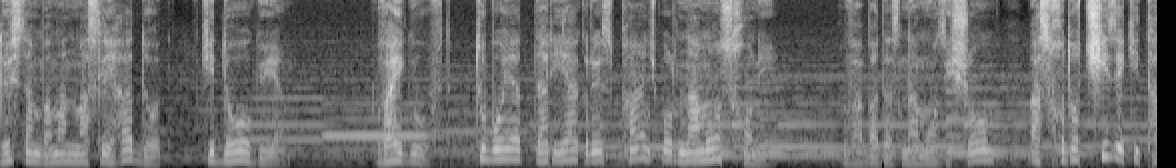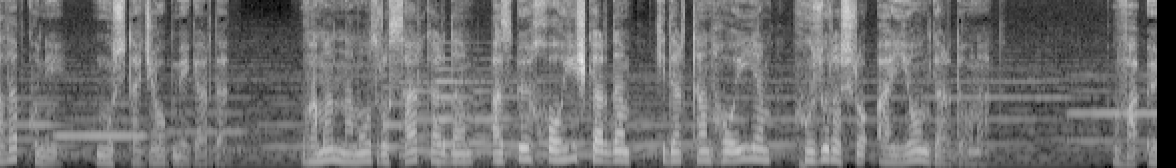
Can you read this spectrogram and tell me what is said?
Дӯстам ба ман маслиҳат дод ки дуо гӯям. Вай гуфт ту бояд дар як рӯз панҷ бор намоз хонӣ ва баъд аз намози шом аз худо чизе ки талаб кунӣ мустаҷоб мегардад. Ва ман намозро сар кардам аз ӯ хоҳиш кардам ки дар танҳоиям ҳузурашро айён гардонад. Ва ӯ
